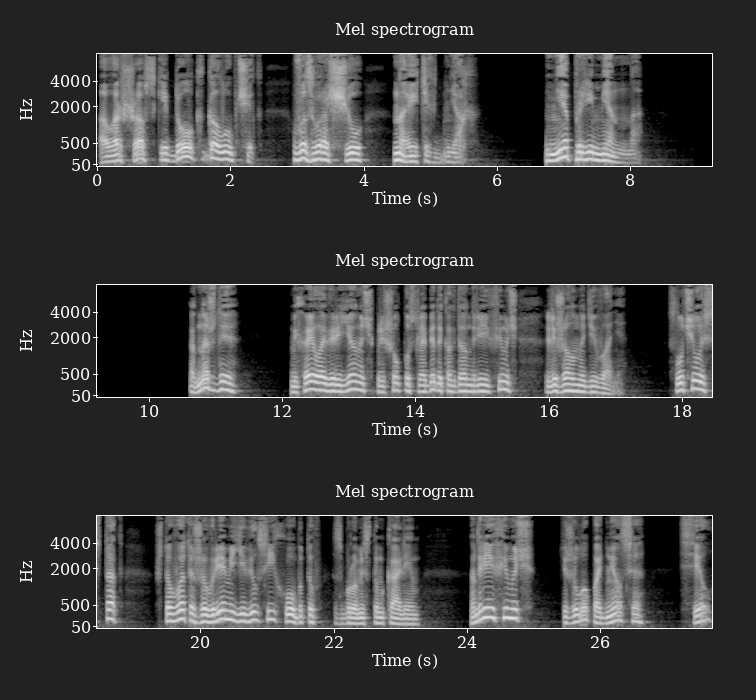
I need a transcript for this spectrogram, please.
«А варшавский долг, голубчик, возвращу на этих днях. Непременно. Однажды Михаил Аверьянович пришел после обеда, когда Андрей Ефимович лежал на диване. Случилось так, что в это же время явился и Хоботов с бромистым калием. Андрей Ефимович тяжело поднялся, сел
